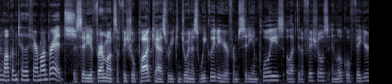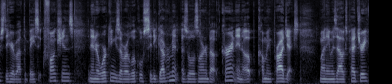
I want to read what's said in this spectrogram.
everyone. Welcome to the Fairmont Bridge. The City of Fairmont's official podcast where you can join us weekly to hear from city employees, elected officials, and local figures to hear about the basic functions and inner workings of our local city government, as well as learn about current and upcoming projects. My name is Alex Petrie.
